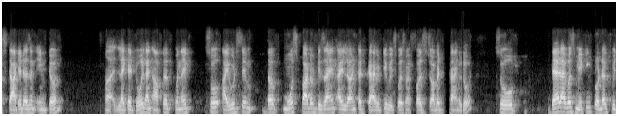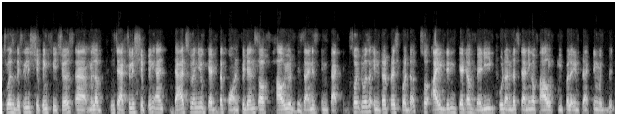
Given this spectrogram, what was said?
started as an intern uh, like I told, and after when I so I would say the most part of design I learned at Gravity, which was my first job at Bangalore. So there I was making product which was basically shipping features, uh, which actually shipping, and that's when you get the confidence of how your design is impacting. So it was an enterprise product, so I didn't get a very good understanding of how people are interacting with it,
